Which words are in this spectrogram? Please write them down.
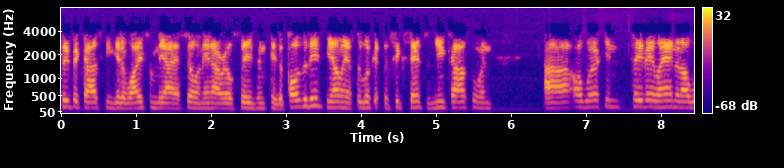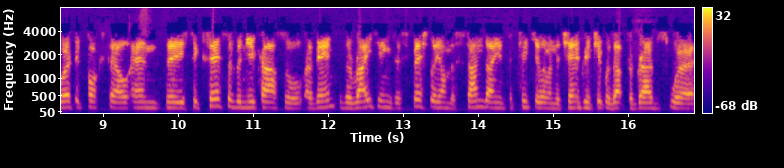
supercars can get away from the AFL and NRL season is a positive. You only have to look at the success of Newcastle and uh, I work in TV land and I work at Foxtel and the success of the Newcastle event, the ratings, especially on the Sunday in particular when the championship was up for grabs were,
